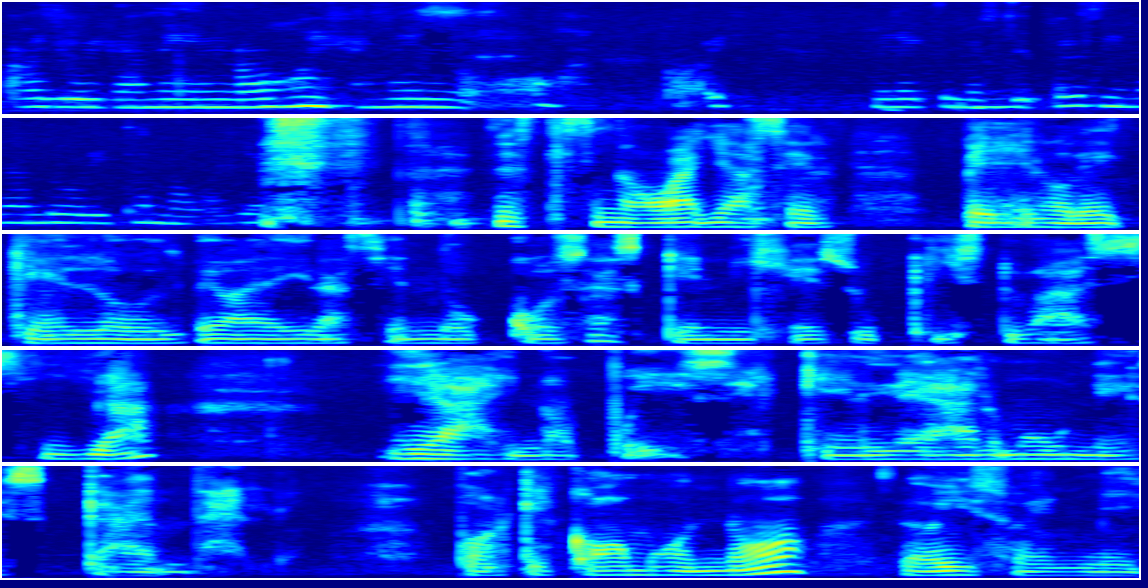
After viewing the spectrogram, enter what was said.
Ay, oígame, no, oígame, no. Ay, mira que me estoy persinando ahorita, no vaya a ser. Es que si no vaya a ser, pero de que los veo a ir haciendo cosas que ni Jesucristo hacía. Y ay, no puede ser que le armó un escándalo. Porque como no, lo hizo en mi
